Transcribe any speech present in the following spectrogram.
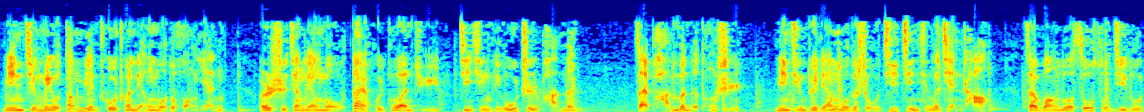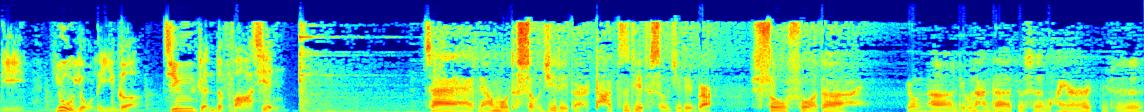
民警没有当面戳穿梁某的谎言，而是将梁某带回公安局进行留置盘问，在盘问的同时。民警对梁某的手机进行了检查，在网络搜索记录里又有了一个惊人的发现。在梁某的手机里边，他自己的手机里边搜索的有那浏览的就是玩意儿，就是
